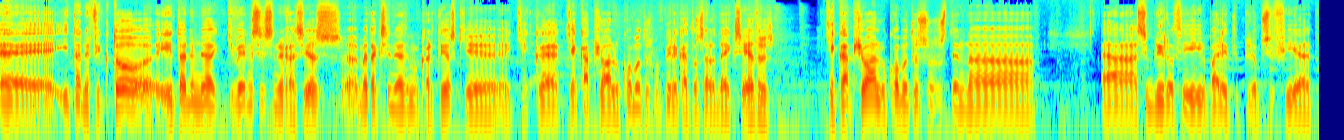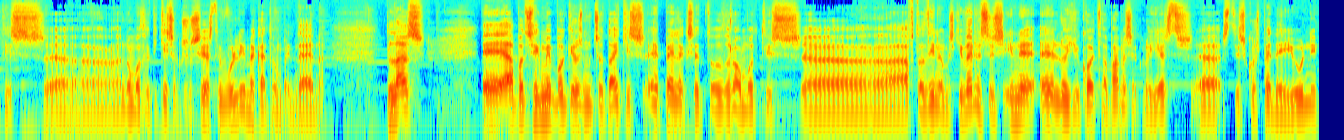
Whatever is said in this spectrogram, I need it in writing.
ε, ήταν εφικτό, ήταν μια κυβέρνηση συνεργασίας ε, μεταξύ Νέας Δημοκρατίας και, και, και κάποιου άλλου κόμματος που πήρε 146 έδρες και κάποιου άλλου κόμματος ώστε να α, συμπληρωθεί η παρέτητη πλειοψηφία της νομοθετικής εξουσίας στη Βουλή με 151. Plus, ε, από τη στιγμή που ο κ. Μητσοτάκης επέλεξε το δρόμο της ε, αυτοδύναμης κυβέρνησης, είναι ε, λογικό ότι θα πάμε σε εκλογές στις 25 Ιούνιου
